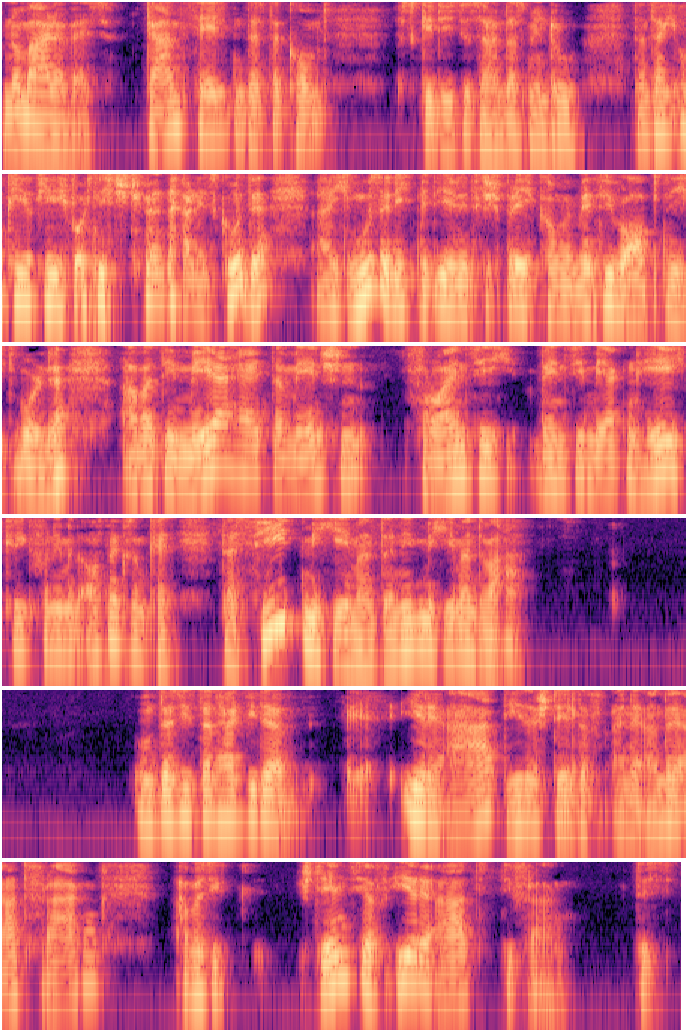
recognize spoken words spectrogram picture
Normalerweise. Ganz selten, dass da kommt, was geht dich das an? Lass mich in Ruhe. Dann sage ich, okay, okay, ich wollte nicht stören, alles gut, ja. Äh, ich muss ja nicht mit Ihnen ins Gespräch kommen, wenn Sie überhaupt nicht wollen, ja. Aber die Mehrheit der Menschen freuen sich, wenn sie merken, hey, ich kriege von jemand Aufmerksamkeit. Da sieht mich jemand, da nimmt mich jemand wahr. Und das ist dann halt wieder äh, ihre Art, jeder stellt auf eine andere Art Fragen, aber sie stellen sie auf ihre Art die Fragen des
